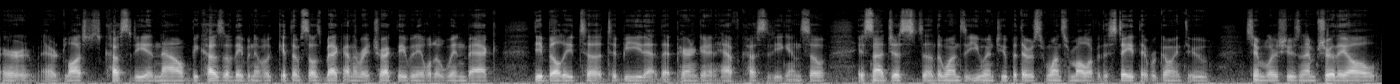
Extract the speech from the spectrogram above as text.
or, or lost custody, and now because of they've been able to get themselves back on the right track, they've been able to win back the ability to, to be that, that parent again and have custody again. So it's not just uh, the ones that you went to, but there there's ones from all over the state that were going through similar issues, and I'm sure they all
